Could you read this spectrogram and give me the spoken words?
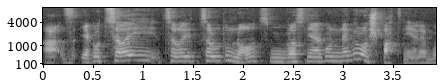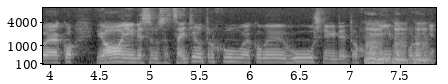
A z, jako celý, celý, celou tu noc mi vlastně jako nebylo špatně, nebo jako jo, někdy jsem se cítil trochu jakoby hůř, někdy trochu Mhm, líp a mhm. podobně.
